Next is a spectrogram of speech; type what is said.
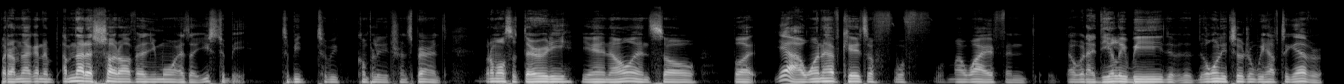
But I'm not gonna. I'm not as shut off anymore as I used to be. To be to be completely transparent. But I'm also 30, you know, and so. But yeah, I want to have kids with, with with my wife, and that would ideally be the, the only children we have together.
